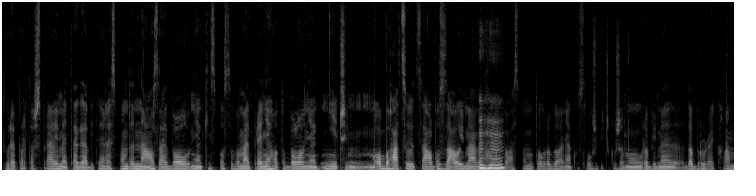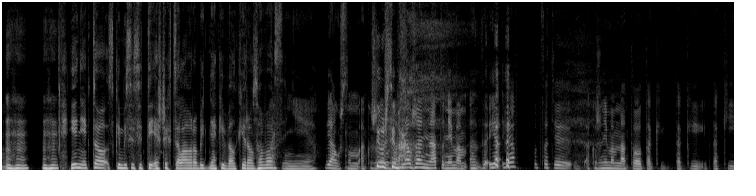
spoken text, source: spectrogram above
tú reportáž spravíme tak, aby ten respondent naozaj bol nejakým spôsobom aj pre neho to bolo nejak, niečím obohacujúce alebo zaujímavé, mm-hmm. alebo aspoň mu to urobila nejakú službičku, že mu urobíme robíme dobrú reklamu. Uh-huh. Je niekto, s kým by si si ty ešte chcela urobiť nejaký veľký rozhovor? Asi nie. Ja už som, akože, už si... ja už ani na to nemám. Ja, ja v podstate, akože nemám na to taký, taký, taký...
